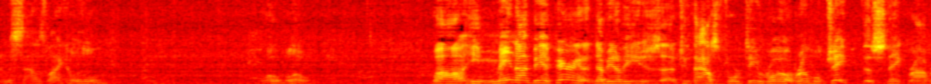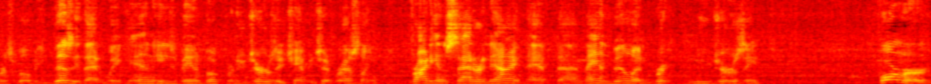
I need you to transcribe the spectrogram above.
Kind of sounds like a little low blow. While he may not be appearing at WWE's uh, 2014 Royal Rumble, Jake the Snake Roberts will be busy that weekend. He's being booked for New Jersey Championship Wrestling Friday and Saturday night at uh, Manville and Brick, New Jersey former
